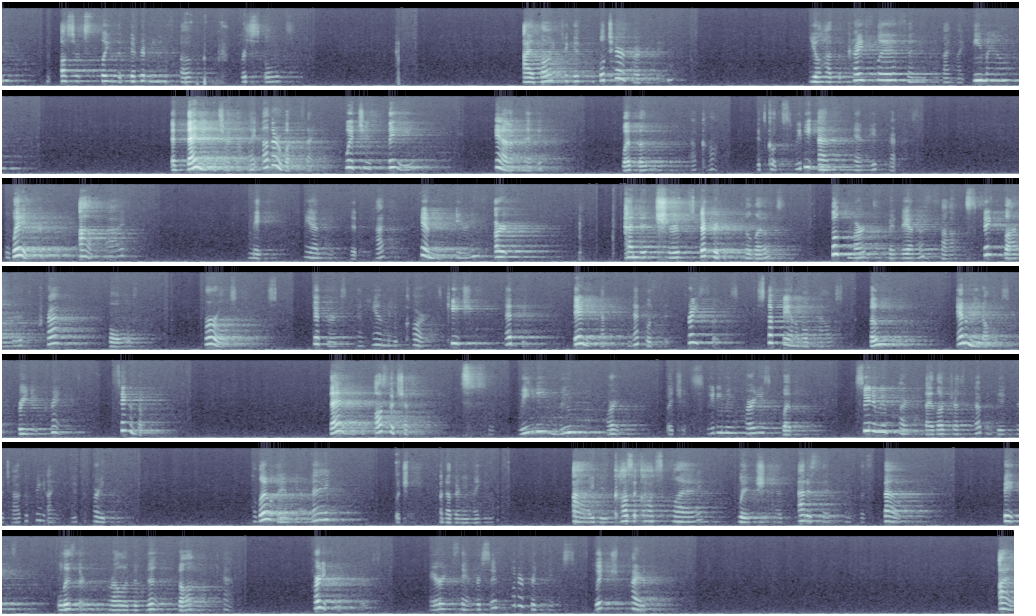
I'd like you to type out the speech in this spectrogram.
also explain the different meanings of crystals. I love to give people tarot card reading. You'll have the price list and you can find my email. And then you can check out my other website, which is the anime webbook.com. Called Sweetie M Handmade Crafts, where I? Make handmade hats, handmade earrings, art, pendant shirts, decorative pillows, bookmarks, bandanas, socks, fake glasses, craft bowls, pearls, stickers, and handmade cards, keychains, headbands, fanny packs, necklaces, bracelets, stuffed animal pals, bone cake, anime dolls, 3D prints, sandals. Then also check out Sweetie Moon Party, which is Sweetie Moon Party's web. Sweetie Moon Party, I love dressing up and doing photography. I am huge party. Hello, I am Anna May, which another name I use. I do Cossack cosplay, which has Addison, Princess Belle, Binks, Lizard, relative Dog, Cat, Party characters, Harry Sanderson, Winifred Sanderson, Witch, Pirate. I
